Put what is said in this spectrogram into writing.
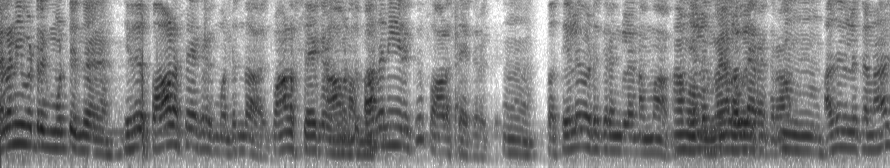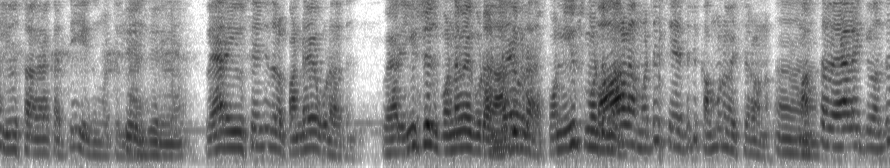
இளநீ வெட்டுறதுக்கு மட்டும் இந்த இது பாலை சேர்க்கறதுக்கு மட்டும்தான் பாலை சேர்க்கறது மட்டும் பதநீருக்கு பாலை சேர்க்கறதுக்கு. இப்ப தெளிவு எடுக்கிறங்கள நம்ம? மேல இறக்குறோம். அதுகளுக்கெல்லாம் யூஸ் ஆகிற கத்தி இது மட்டும் சரி சரிங்க. வேற யூசேஜ் இதுல பண்ணவே கூடாது. வேற யூசேஜ் பண்ணவே கூடாது. அது. ஒன் யூஸ் மட்டும். பாலை மட்டும் சேர்த்துட்டு கம்முன்னு வச்சிடணும். மத்த வேலைக்கு வந்து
